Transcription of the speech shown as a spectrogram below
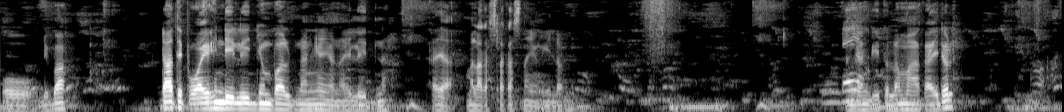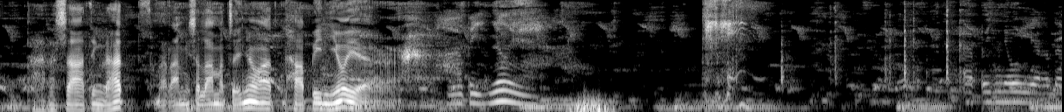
O, di ba? Dati po ay hindi lead yung valve na ngayon ay lead na. Kaya malakas-lakas na yung ilaw. Hanggang dito lang mga ka-idol. Para sa ating lahat, maraming salamat sa inyo at Happy New Year! Happy New Year. Happy New Year na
